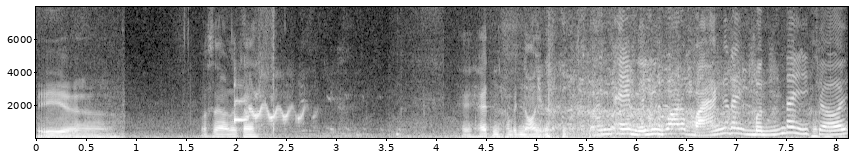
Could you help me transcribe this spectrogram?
Thì ờ, có sao nữa ta? Thì hết không biết nói gì nữa. Anh em tự nhiên qua đâu bạn ở đây mình ở đây vậy trời?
